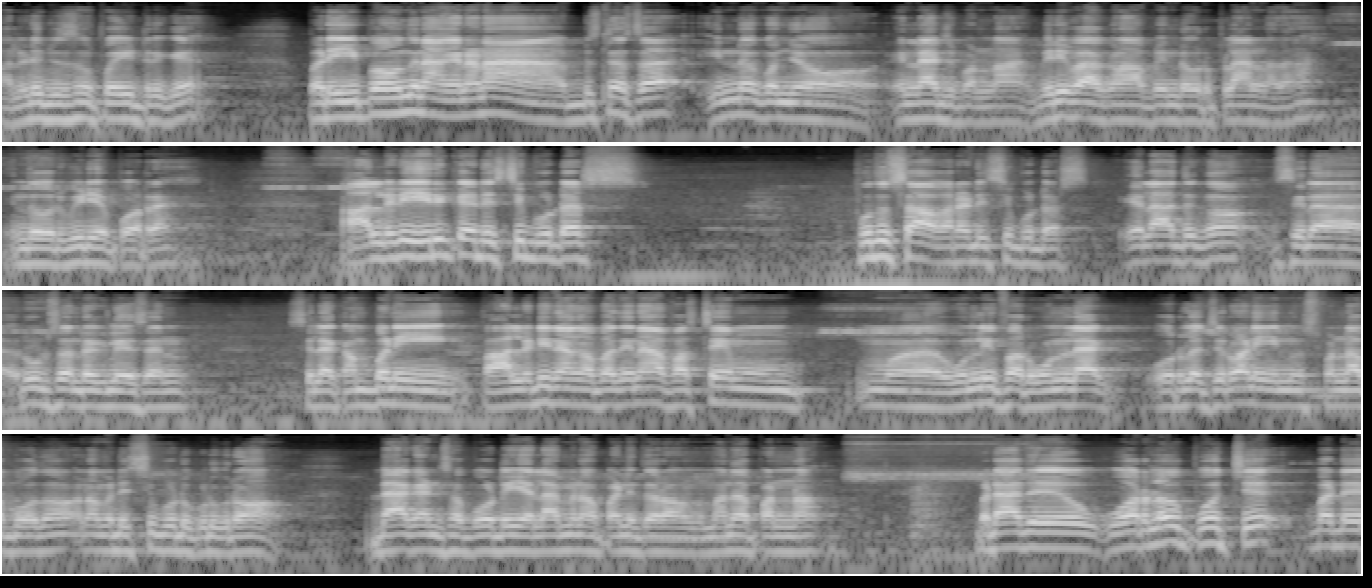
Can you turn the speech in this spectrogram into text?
ஆல்ரெடி பிஸ்னஸ் போயிட்டுருக்கு. பட் இப்போ வந்து நாங்கள் என்னென்னா பிஸ்னஸை இன்னும் கொஞ்சம் என்லார்ஜ் பண்ணலாம் விரிவாக்கலாம் அப்படின்ற ஒரு பிளானில் தான் இந்த ஒரு வீடியோ போடுறேன். ஆல்ரெடி இருக்க டிஸ்ட்ரிபியூட்டர்ஸ் புதுசாக வர டிஸ்ட்ரிபியூட்டர்ஸ் எல்லாத்துக்கும் சில ரூல்ஸ் அண்ட் ரெகுலேஷன் சில கம்பெனி இப்போ ஆல்ரெடி நாங்கள் பார்த்தீங்கன்னா first time only for one lakh ஒரு லட்ச ரூபா நீங்கள் இன்வெஸ்ட் பண்ணால் போதும். நம்ம டிஸ்ட்ரிபியூட் கொடுக்குறோம். பேக் அண்ட் சப்போர்ட் எல்லாமே நான் பண்ணித்தரோம் அந்த மாதிரி தான் பண்ணோம். பட் அது ஓரளவு போச்சு. பட்டு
